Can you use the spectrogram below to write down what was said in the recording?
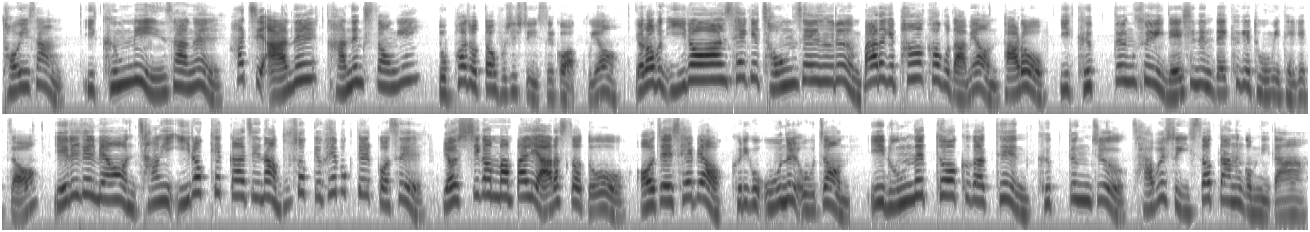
더 이상 이 금리 인상을 하지 않을 가능성이 높아졌다고 보실 수 있을 것 같고요. 여러분 이러한 세계 정세 흐름 빠르게 파악하고 나면 바로 이 급등 수익 내시는 데 크게 도움이 되겠죠. 예를 들면 장이 이렇게까지나 무섭게 회복될 것을 몇 시간만 빨리 알았어도 어제 새벽 그리고 오늘 오전 이 룸네트워크 같은 급등주 잡을 수 있었다는 겁니다.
